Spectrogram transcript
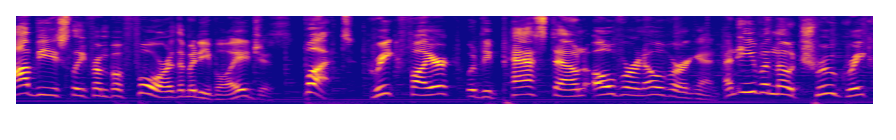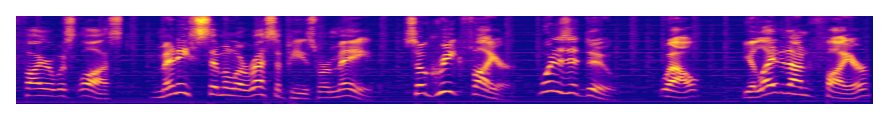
obviously from before the medieval ages, but Greek fire would be passed down over and over again, and even though true Greek fire was lost, many similar recipes were made. So, Greek fire, what does it do? Well, you light it on fire,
